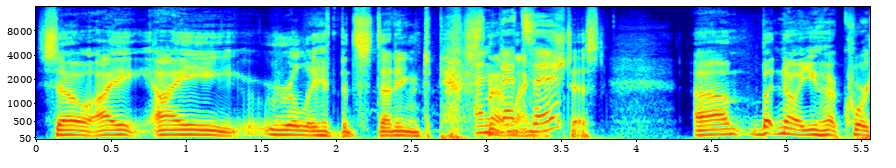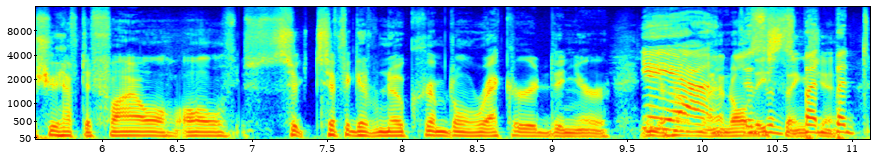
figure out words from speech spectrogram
So I I really have been studying to pass And that language it? test. Um, but no, you of course you have to file all certificate of no criminal record in your in Yeah, your yeah. homeland, all these things. But yeah. but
